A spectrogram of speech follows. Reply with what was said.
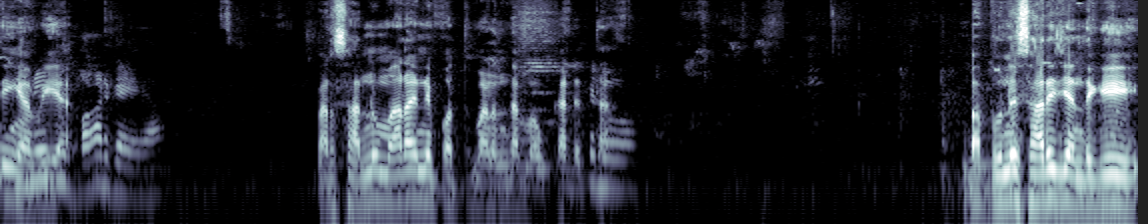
ਧੀਆਂ ਵੀ ਆ। ਬਾਹਰ ਗਏ ਆ। ਪਰ ਸਾਨੂੰ ਮਹਾਰਾਜ ਨੇ ਪੁੱਤ ਬਣਨ ਦਾ ਮੌਕਾ ਦਿੱਤਾ। ਬਾਪੂ ਨੇ ਸਾਰੀ ਜ਼ਿੰਦਗੀ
